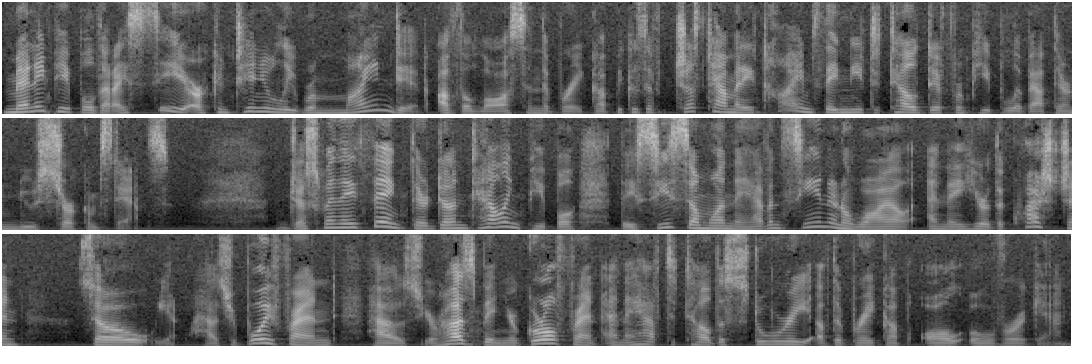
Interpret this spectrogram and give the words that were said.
many people that I see are continually reminded of the loss and the breakup because of just how many times they need to tell different people about their new circumstance. And just when they think they're done telling people, they see someone they haven't seen in a while and they hear the question, so, you know, how's your boyfriend? How's your husband, your girlfriend? And they have to tell the story of the breakup all over again.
